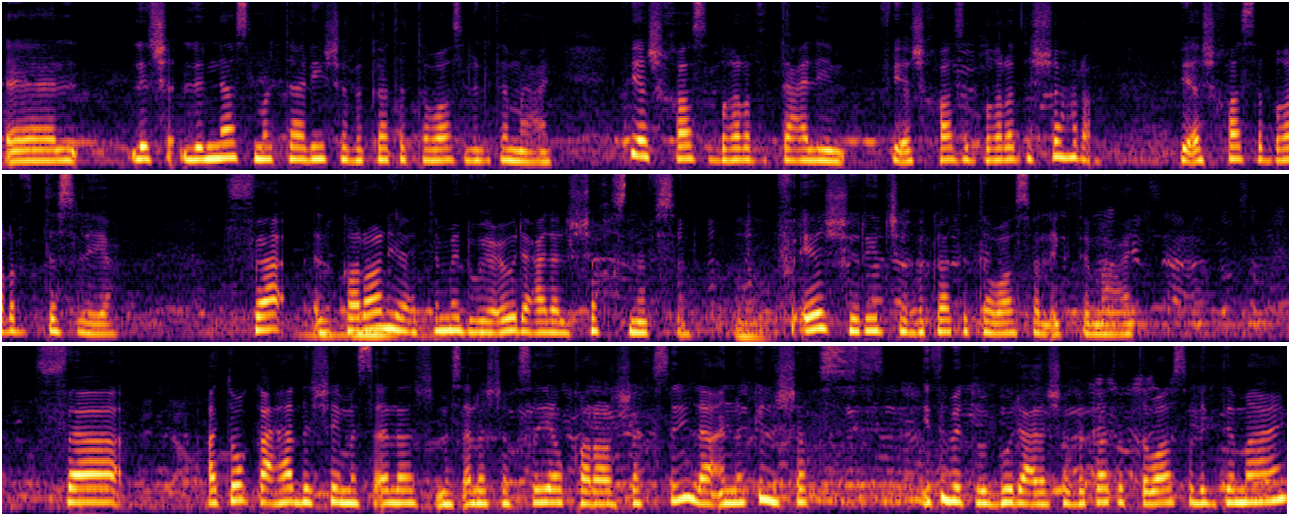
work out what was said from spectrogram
آه... للناس مرتاري شبكات التواصل الاجتماعي. في أشخاص بغرض التعليم في أشخاص بغرض الشهرة في أشخاص بغرض التسلية. فالقرار يعتمد ويعود على الشخص نفسه. في إيش يريد شبكات التواصل الاجتماعي؟ فأتوقع هذا الشيء مسألة مسألة شخصية وقرار شخصي لأنه كل شخص يثبت وجوده على شبكات التواصل الاجتماعي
